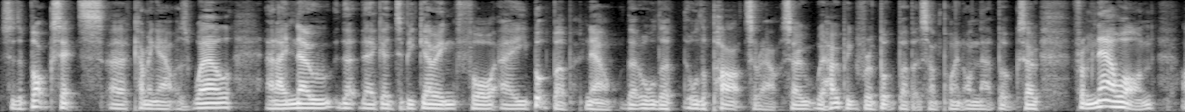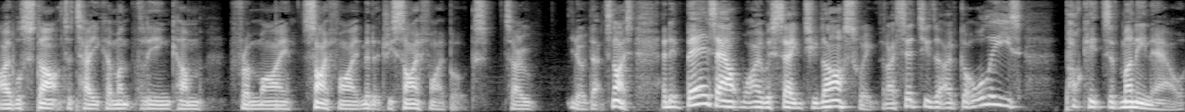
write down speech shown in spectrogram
So the box set's uh, coming out as well. And I know that they're going to be going for a BookBub now that all the, all the parts are out. So we're hoping for a BookBub at some point on that book. So from now on, I will start to take a monthly income from my sci-fi, military sci-fi books. So, you know, that's nice. And it bears out what I was saying to you last week that I said to you that I've got all these pockets of money now,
